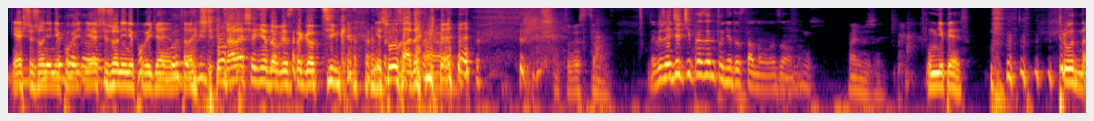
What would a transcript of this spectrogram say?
Ja jeszcze żonie nie, Nie powie... to- ja jeszcze żonie nie nie powiedziałem było to blisko. wcale się nie dowie z tego odcinka. Nie słucha, tak? No to wiesz co, Najwyżej dzieci prezentu nie dostaną. No co? najwyżej. U mnie pies. Trudno.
